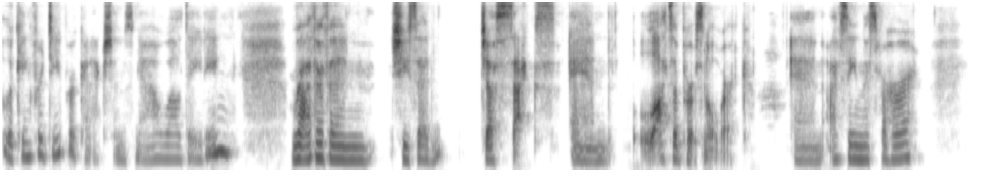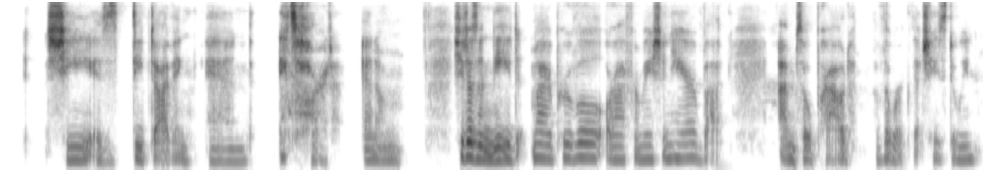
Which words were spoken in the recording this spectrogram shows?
looking for deeper connections now while dating rather than, she said, just sex and lots of personal work. And I've seen this for her. She is deep diving and it's hard. And um, she doesn't need my approval or affirmation here, but I'm so proud of the work that she's doing.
